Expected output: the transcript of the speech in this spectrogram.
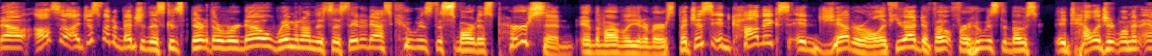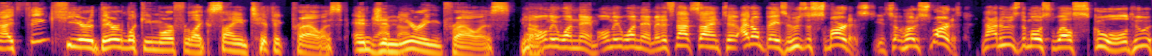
Now, also, I just want to mention this because there, there were no women on this list. They didn't ask who was the smartest person in the Marvel Universe, but just in comics in general, if you had to vote for who was the most intelligent woman, and I think here they're looking more for like scientific prowess, engineering yeah, prowess. No, yeah. only one name, only one name. And it's not scientific. I don't base it. Who's the smartest? It's who's smartest, not who's the most well schooled, who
